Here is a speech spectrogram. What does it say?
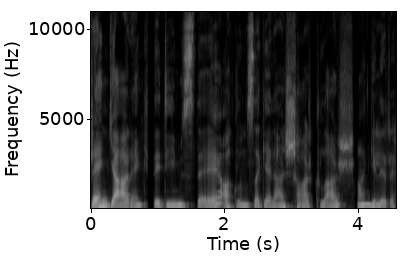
rengarenk dediğimizde aklınıza gelen şarkılar hangileri?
